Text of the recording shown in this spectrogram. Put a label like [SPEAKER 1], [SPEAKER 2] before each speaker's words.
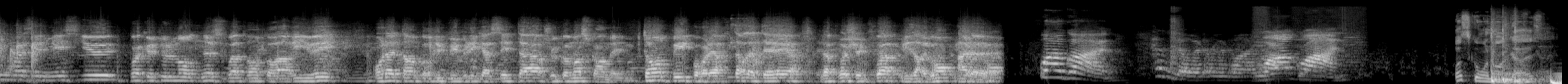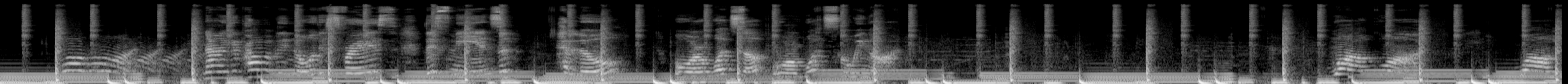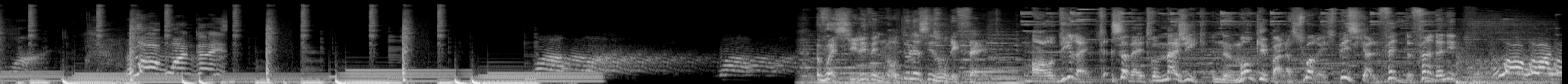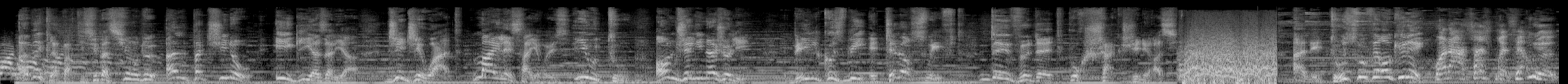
[SPEAKER 1] Mesdemoiselles, Messieurs, quoique tout le monde ne soit pas encore arrivé, on attend encore du public assez tard, je commence quand même. Tant pis pour les retardataires, la prochaine fois, ils arriveront à l'heure.
[SPEAKER 2] Wagwan. Hello, everyone. Wagwan.
[SPEAKER 3] What's going on, guys?
[SPEAKER 2] Now, you probably know this phrase. This means hello, or what's up, or what's going on. Wagwan.
[SPEAKER 4] Voici l'événement de la saison des fêtes. En direct, ça va être magique. Ne manquez pas la soirée spéciale fête de fin d'année. Avec la participation de Al Pacino, Iggy Azalea, JJ Watt, Miley Cyrus, U2, Angelina Jolie, Bill Cosby et Taylor Swift. Des vedettes pour chaque génération. Allez tous vous faire enculer.
[SPEAKER 5] Voilà, ça je préfère mieux.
